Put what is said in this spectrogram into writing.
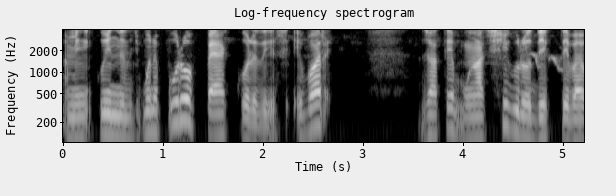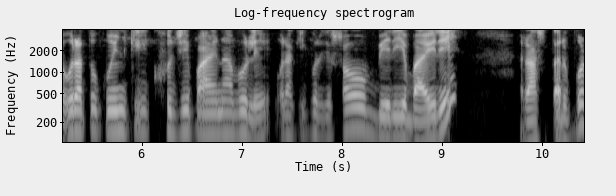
আমি কুইন দিয়েছি মানে পুরো প্যাক করে দিয়েছি। এবার যাতে মাছিগুলো দেখতে পায়, ওরা তো কুইনকে খুঁজে পায় না বলে ওরা কী করেছে, সব বেরিয়ে বাইরে রাস্তার উপর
